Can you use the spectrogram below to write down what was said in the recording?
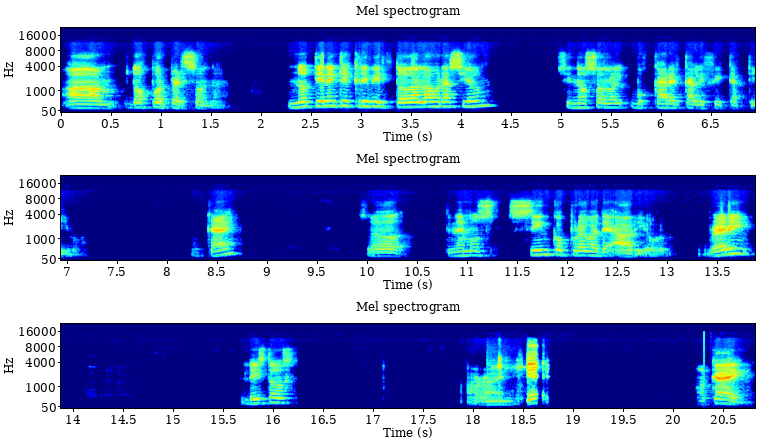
Um, dos por persona. No tienen que escribir toda la oración, sino solo buscar el calificativo. ¿Ok? So, tenemos cinco pruebas de audio. Ready? ¿Listos? All right. Okay.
